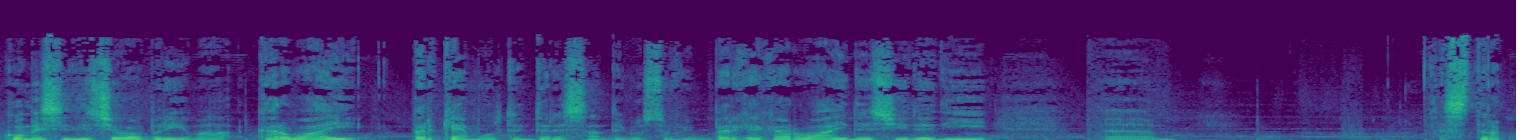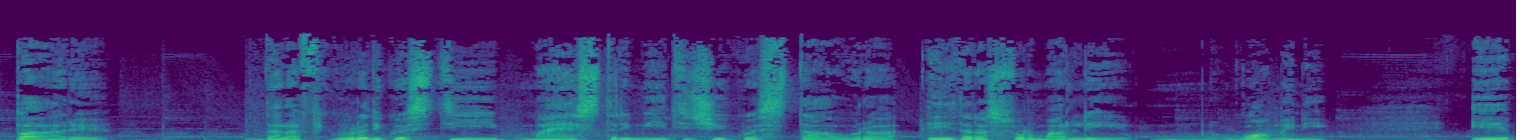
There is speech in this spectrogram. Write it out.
Come si diceva prima, Karwai, perché è molto interessante questo film? Perché Karwai decide di eh, strappare dalla figura di questi maestri mitici quest'aura e di trasformarli in uomini e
